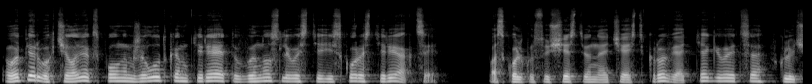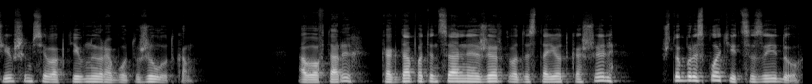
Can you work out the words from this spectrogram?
Во-первых, человек с полным желудком теряет в выносливости и скорости реакции, поскольку существенная часть крови оттягивается включившимся в активную работу желудком. А во-вторых, когда потенциальная жертва достает кошель, чтобы расплатиться за еду,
